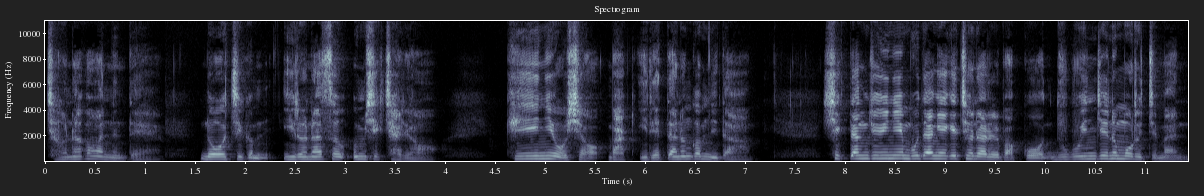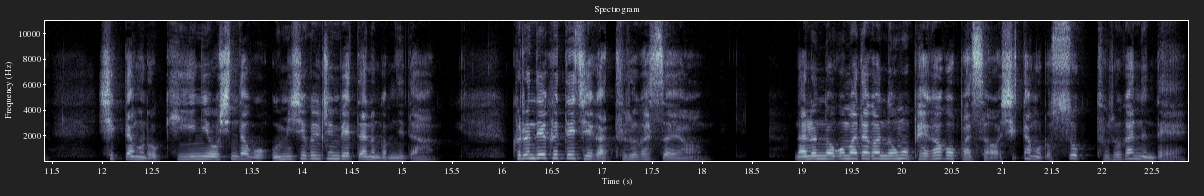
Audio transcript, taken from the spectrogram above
전화가 왔는데 너 지금 일어나서 음식 차려. 귀인이 오셔 막 이랬다는 겁니다. 식당 주인이 무당에게 전화를 받고 누구인지는 모르지만 식당으로 귀인이 오신다고 음식을 준비했다는 겁니다. 그런데 그때 제가 들어갔어요. 나는 녹음하다가 너무 배가 고파서 식당으로 쑥 들어갔는데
